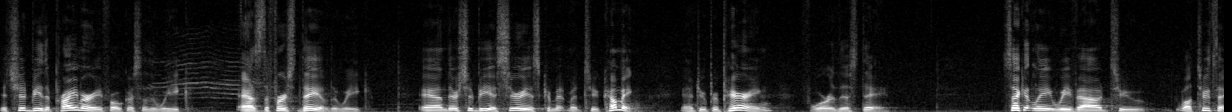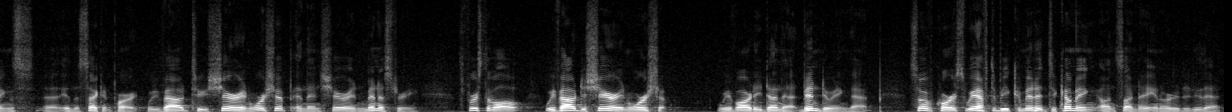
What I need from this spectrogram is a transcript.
It should be the primary focus of the week as the first day of the week. And there should be a serious commitment to coming and to preparing for this day. Secondly, we vowed to, well, two things uh, in the second part. We vowed to share in worship and then share in ministry. First of all, we vowed to share in worship. We've already done that, been doing that. So, of course, we have to be committed to coming on Sunday in order to do that.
